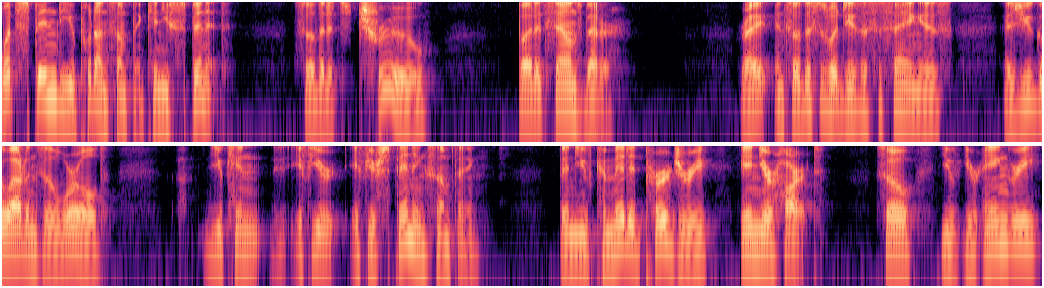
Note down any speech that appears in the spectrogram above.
What spin do you put on something? Can you spin it so that it's true, but it sounds better? Right? And so this is what Jesus is saying is as you go out into the world, you can if you're if you're spinning something, then you've committed perjury in your heart. So you you're angry,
